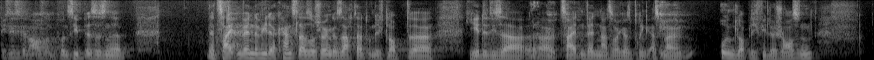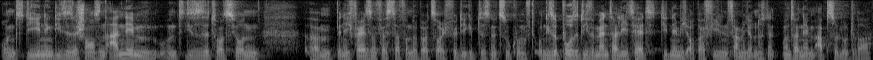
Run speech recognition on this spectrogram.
Ich sehe es genauso. Im Prinzip ist es eine, eine Zeitenwende, wie der Kanzler so schön gesagt hat. Und ich glaube, äh, jede dieser äh, Zeitenwenden als solches bringt erstmal unglaublich viele Chancen. Und diejenigen, die diese Chancen annehmen und diese Situation, ähm, bin ich felsenfest davon überzeugt, für die gibt es eine Zukunft. Und diese positive Mentalität, die nehme ich auch bei vielen Familienunternehmen absolut wahr.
